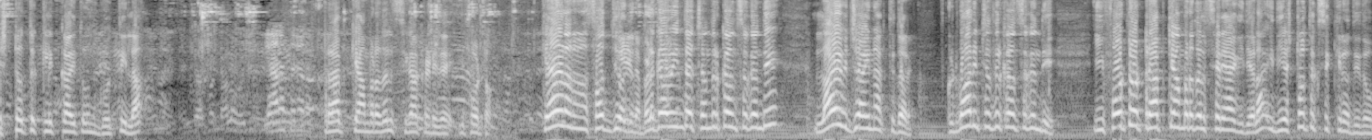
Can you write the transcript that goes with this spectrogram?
ಎಷ್ಟೊತ್ತು ಕ್ಲಿಕ್ ಆಯಿತು ಅಂತ ಗೊತ್ತಿಲ್ಲ. ಟ್ರ್ಯಾಪ್ ಕ್ಯಾಮ್ರಾದಲ್ಲಿ ಸಿಗಾಕೊಂಡಿದೆ ಈ ಫೋಟೋ ಕೇಳೋಣ ನನ್ನ ಸದ್ಯೋಗಿನ ಬೆಳಗಾವಿಯಿಂದ ಚಂದ್ರಕಾಂತ್ ಸುಗಂಧಿ ಲೈವ್ ಜಾಯಿನ್ ಆಗ್ತಿದ್ದಾರೆ. Good morning Chandrakant Sugandhi. ಈ ಫೋಟೋ ಟ್ರ್ಯಾಪ್ ಕ್ಯಾಮ್ರಾದಲ್ಲಿ ಸೆರೆ ಆಗಿದೆಯಲ್ಲ ಇದು ಎಷ್ಟೊತ್ತಿಗೆ ಸಿಕ್ಕಿರೋದು ಇದು?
